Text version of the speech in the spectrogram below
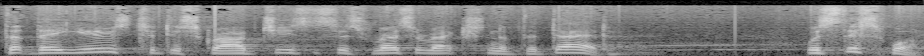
that they used to describe Jesus' resurrection of the dead was this one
